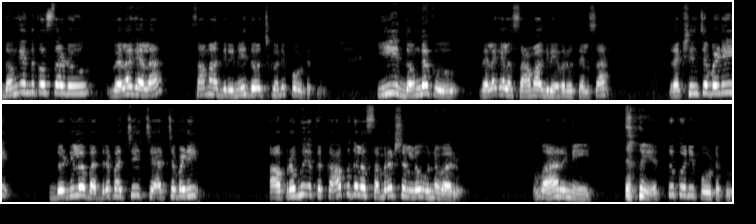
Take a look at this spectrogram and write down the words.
దొంగ ఎందుకు వస్తాడు వెలగల సామాగ్రిని దోచుకొని పోటకు. ఈ దొంగకు వెలగల సామాగ్రి ఎవరో తెలుసా? రక్షించబడి దొడ్డిలో భద్రపరిచి చేర్చబడి ఆ ప్రభు యొక్క కాపుదల సంరక్షణలో ఉన్నవారు. వారిని ఎత్తుకొని పోటకు.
